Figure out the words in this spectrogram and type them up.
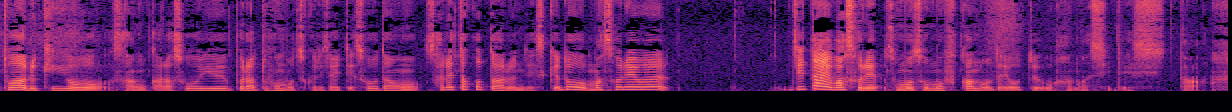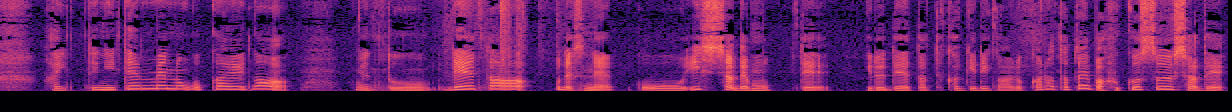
とある企業さんからそういうプラットフォームを作りたいって相談をされたことあるんですけど、まあ、それは自体はそれそもそも不可能だよというお話でした。はい、で2点目の誤解が、えっと、データをですねこう1社で持っているデータって限りがあるから例えば複数社で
